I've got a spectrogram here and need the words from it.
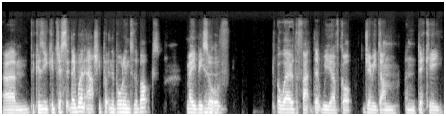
Um, because you could just they weren't actually putting the ball into the box. Maybe sort mm. of aware of the fact that we have got Jimmy Dunne and Dickie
